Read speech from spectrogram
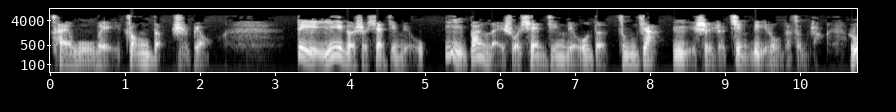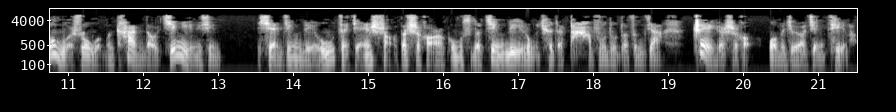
财务伪装的指标。第一个是现金流。一般来说，现金流的增加预示着净利润的增长。如果说我们看到经营性现金流在减少的时候，而公司的净利润却在大幅度的增加，这个时候我们就要警惕了。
